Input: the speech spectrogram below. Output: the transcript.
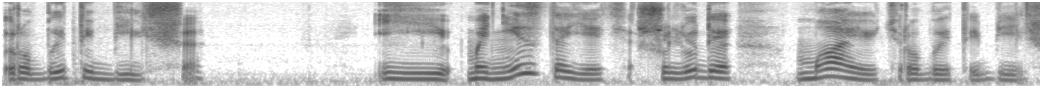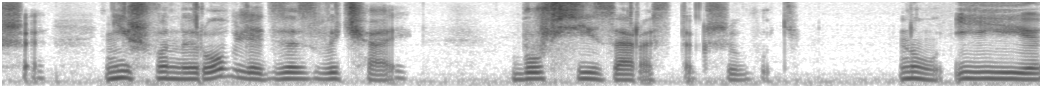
робити більше. І мені здається, що люди мають робити більше, ніж вони роблять зазвичай, бо всі зараз так живуть. Ну і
